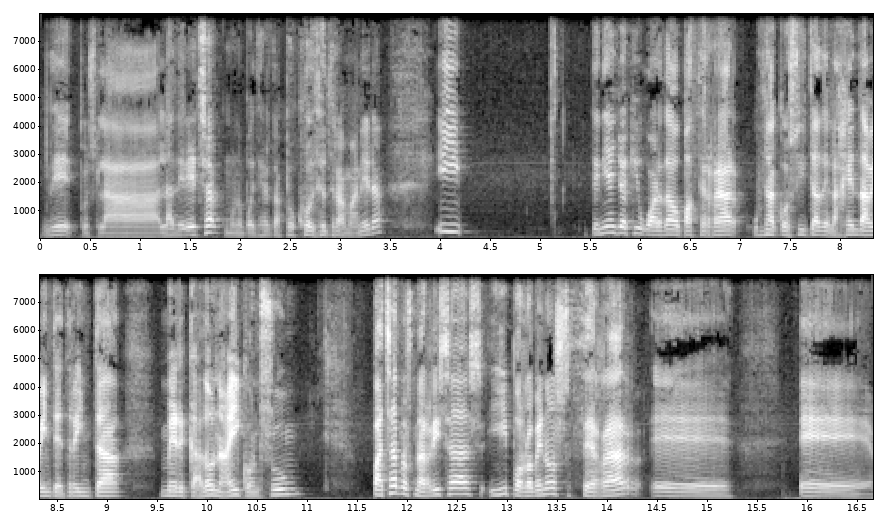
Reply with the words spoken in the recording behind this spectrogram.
de pues la, la derecha, como no puede ser tampoco de otra manera. Y tenía yo aquí guardado para cerrar una cosita de la Agenda 2030, Mercadona y Consum, para echarnos unas risas y por lo menos cerrar eh, eh,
